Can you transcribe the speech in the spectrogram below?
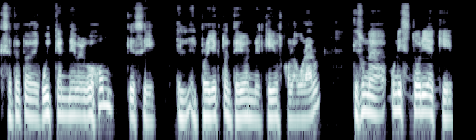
que se trata de We Can Never Go Home, que es eh, el, proyecto anterior en el que ellos colaboraron, que es una, una historia que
